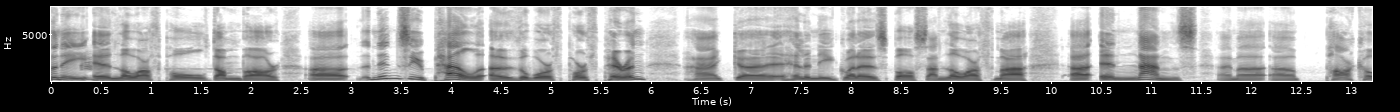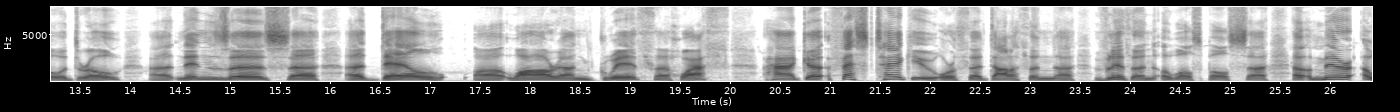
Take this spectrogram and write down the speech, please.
In Lowarth Paul Dunbar, uh, Ninzu Pell uh, the Worth Porth Piran, hag uh, Hilany Gwelles Boss and Lowarth Ma uh, in Nans. Um, uh, uh, Parco Dro, uh, Ninza's uh, uh, uh, War and Gwith, uh, Hwath, hag uh, fest tegu wrth uh, dalath yn uh, flyddyn y wals bos uh, uh, myr y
